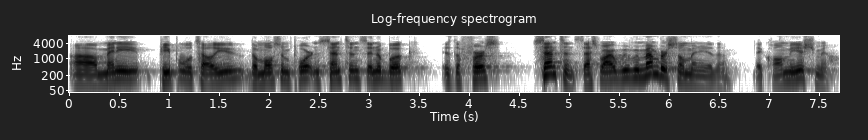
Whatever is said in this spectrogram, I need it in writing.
Uh, many people will tell you the most important sentence in a book is the first sentence. That's why we remember so many of them. They call me Ishmael.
